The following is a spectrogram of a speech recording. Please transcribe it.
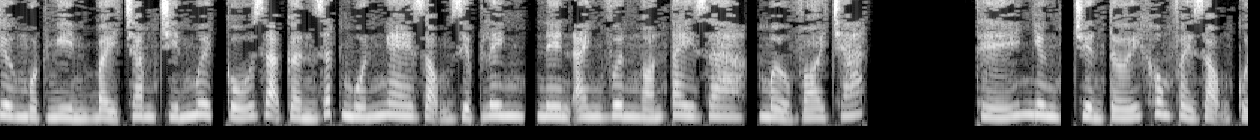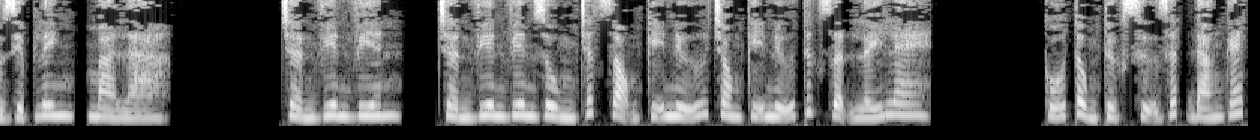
chương 1790, cố dạ cần rất muốn nghe giọng Diệp Linh, nên anh vươn ngón tay ra, mở voi chat. Thế nhưng, truyền tới không phải giọng của Diệp Linh, mà là Trần Viên Viên. Trần Viên Viên dùng chất giọng kỹ nữ trong kỹ nữ tức giận lấy le. Cố Tổng thực sự rất đáng ghét,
